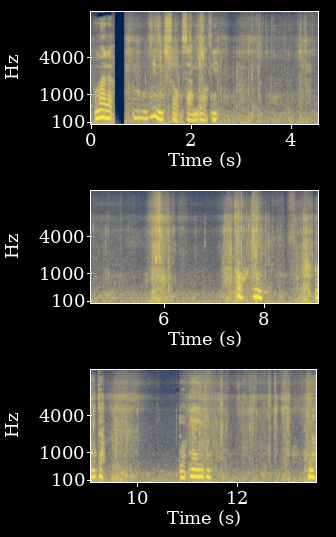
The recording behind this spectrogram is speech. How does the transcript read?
เอามาแล้วโอ้ยมัน สองสามดอกนี่โอ้หนุ่มเบิ่งจ้ะดอกใหญ่อยู่บนน่ะ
